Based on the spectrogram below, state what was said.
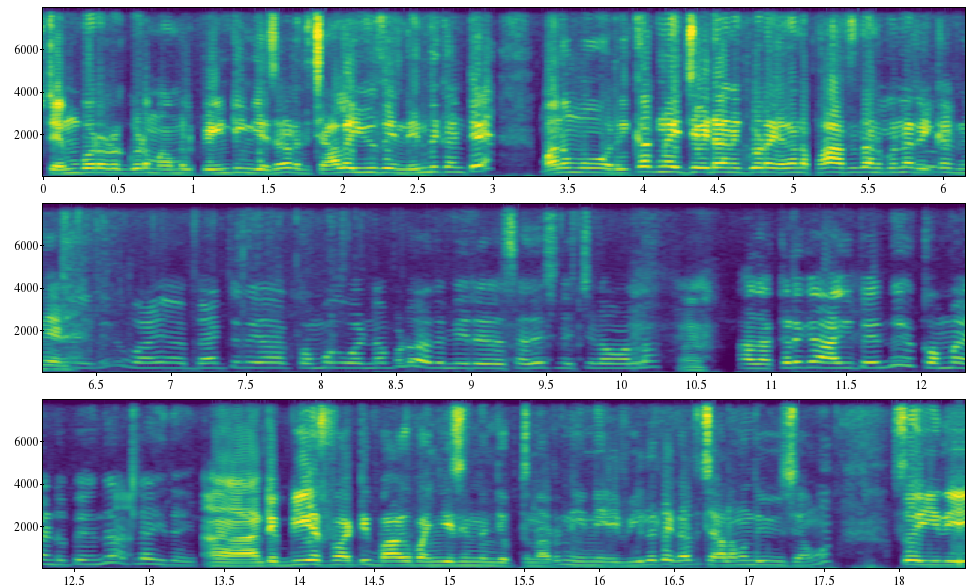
స్టెమ్ బోర్డర్ కూడా మామూలు పెయింటింగ్ చేశాడు. అది చాలా యూజ్ అయింది. ఎందుకంటే మనము రికగ్నైజ్ చేయడానికి కూడా ఏదైనా పాతది అనుకున్నా రికగ్నైజ్ బ్యాక్టీరియా కొమ్మకు పడినప్పుడు అది మీరు సజెషన్ ఇచ్చడం వల్ల అది అక్కడికే ఆగిపోయింది కొమ్మ ఎండిపోయింది అట్లా ఇది అంటే బిఎస్ ఫార్టీ బాగా పనిచేసిందని చెప్తున్నారు. నేను వీలైతే కాదు చాలా మంది చూసాము. సో ఇది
